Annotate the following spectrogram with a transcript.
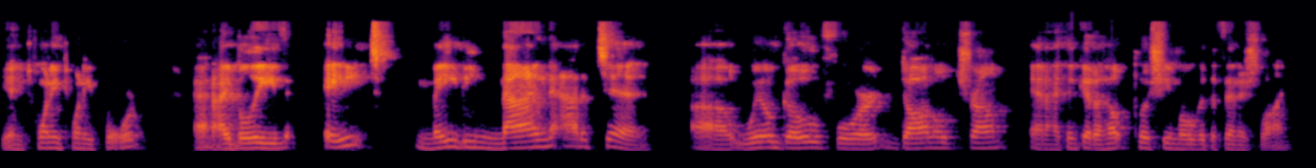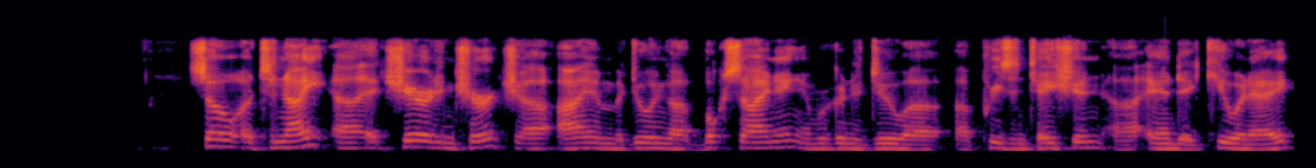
in 2024. And I believe eight, maybe nine out of 10 uh, will go for Donald Trump. And I think it'll help push him over the finish line. So uh, tonight uh, at Sheridan Church, uh, I am doing a book signing, and we're going to do a, a presentation uh, and a Q and A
